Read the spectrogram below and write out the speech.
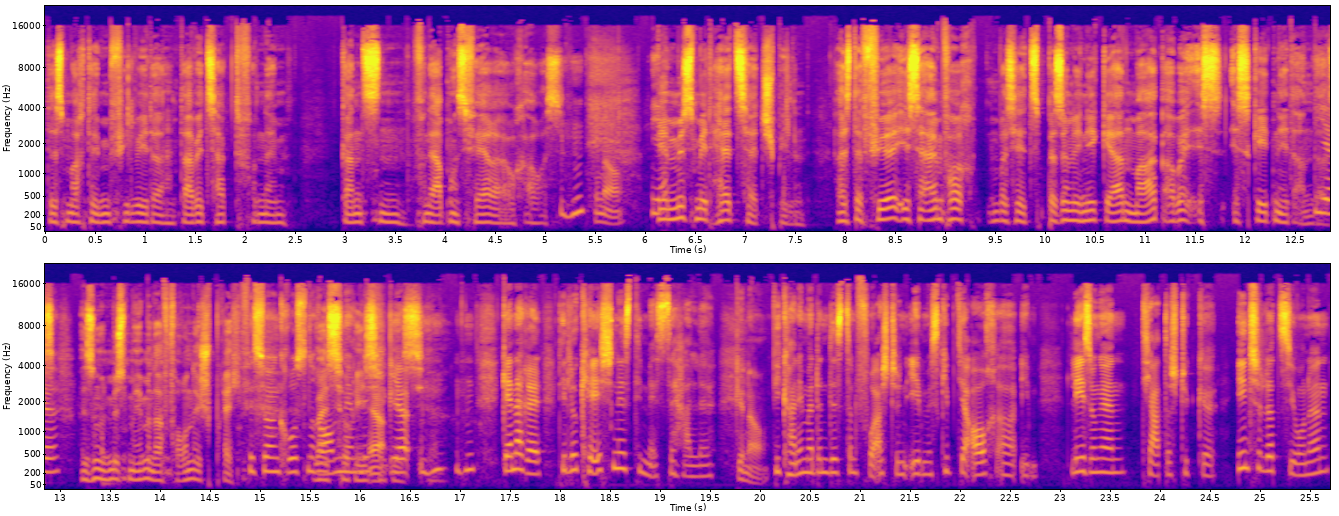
das macht eben viel, wie der David sagt, von dem ganzen, von der Atmosphäre auch aus. Genau. Ja. Wir müssen mit Headset spielen. Also dafür ist einfach, was ich jetzt persönlich nicht gern mag, aber es, es geht nicht anders. Ja. Also müssen wir immer nach vorne sprechen. Für so einen großen Raum so nämlich. riesig ist, ja. mhm, mhm. Generell, die Location ist die Messehalle. Genau. Wie kann ich mir denn das dann vorstellen? Eben, es gibt ja auch äh, eben Lesungen, Theaterstücke, Installationen,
